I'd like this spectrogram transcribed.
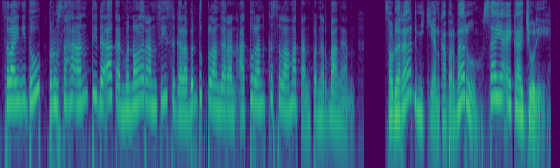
Selain itu, perusahaan tidak akan menoleransi segala bentuk pelanggaran aturan keselamatan penerbangan. Saudara, demikian kabar baru. Saya Eka Juli.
